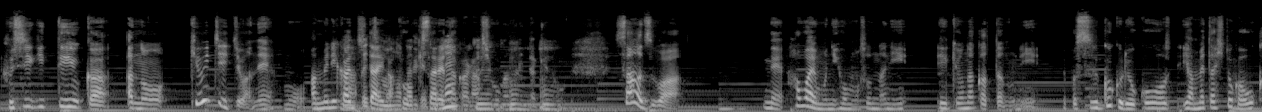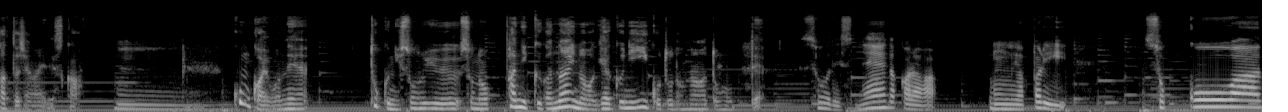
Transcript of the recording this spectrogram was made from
不思議っていうか、あの、911はね、もうアメリカ自体が攻撃されたからしょうがないんだけど、SARS は、ね、ハワイも日本もそんなに影響なかったのに、やっぱすごく旅行をやめた人が多かったじゃないですか。うん今回はね、特にそういう、そのパニックがないのは逆にいいことだなと思って。そうですね。だから、うん、やっぱり、そこは、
